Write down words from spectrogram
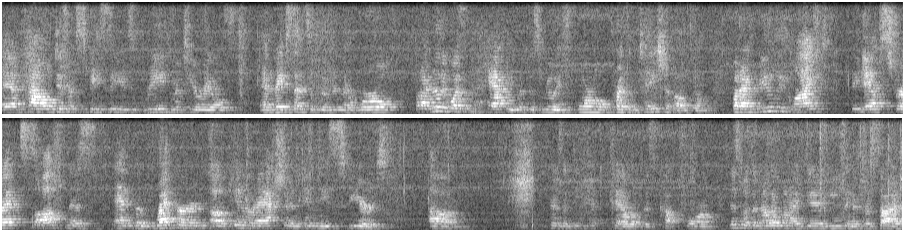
and how different species read materials and make sense of them in their world. But I really wasn't happy with this really formal presentation of them. But I really liked the abstract softness and the record of interaction in these spheres. Um, here's a detail of this cup form. This was another one I did using a dressage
